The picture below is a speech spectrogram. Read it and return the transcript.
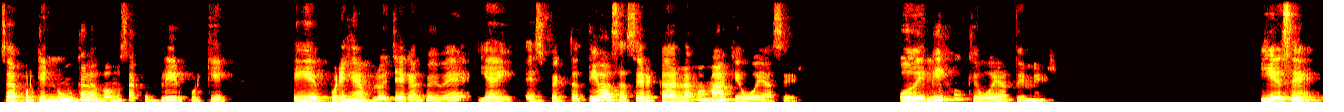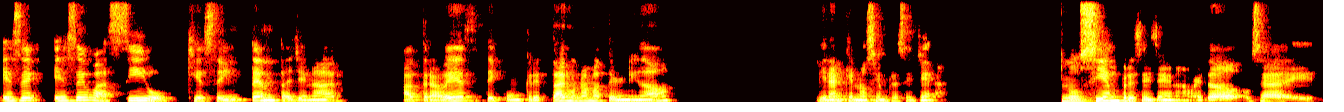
O sea, porque nunca las vamos a cumplir, porque, eh, por ejemplo, llega el bebé y hay expectativas acerca de la mamá que voy a hacer o del hijo que voy a tener. Y ese, ese, ese vacío que se intenta llenar a través de concretar una maternidad, miran que no siempre se llena. No siempre se llena, ¿verdad? O sea, eh,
